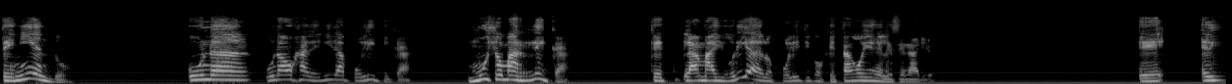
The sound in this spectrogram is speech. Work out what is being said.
teniendo una, una hoja de vida política mucho más rica que la mayoría de los políticos que están hoy en el escenario, eh, el,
